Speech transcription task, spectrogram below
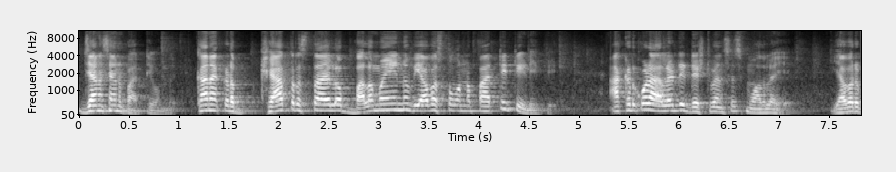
జనసేన పార్టీ ఉంది. కానీ అక్కడ క్షేత్రస్థాయిలో బలమైన వ్యవస్థ ఉన్న పార్టీ టీడీపీ. అక్కడ కూడా ఆల్రెడీ డిస్టర్బెన్సెస్ మొదలయ్యాయి. ఎవరు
